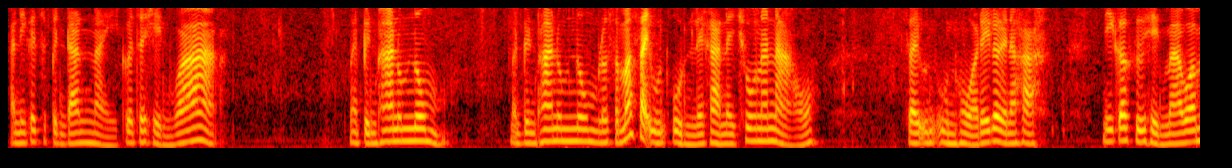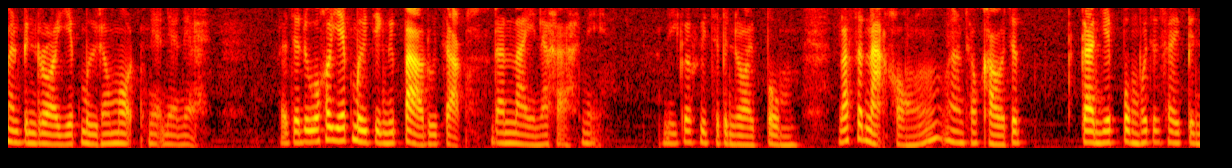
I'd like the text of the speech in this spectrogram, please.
อันนี้ก็จะเป็นด้านในก็จะเห็นว่า มันเป็นผ้านุ่มๆ มันเป็นผ้านุ่มๆ เราสามารถใส่อุ่นๆเลยค่ะ ในช่วงหน้าหนาว ใส่อุ่นๆหัวได้เลยนะคะ นี่ก็คือเห็นมาว่ามันเป็นรอยเย็บมือทั้งหมดเนี่ยเนี่ยเนี่ยเราจะดูว่าเขาเย็บมือจริงหรือเปล่าดูจากด้านในนะคะ นี่ นี่ก็คือจะเป็นรอยปม ลักษณะของงานชาวเขาจะ การเย็บปมเขาจะใช้เป็น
